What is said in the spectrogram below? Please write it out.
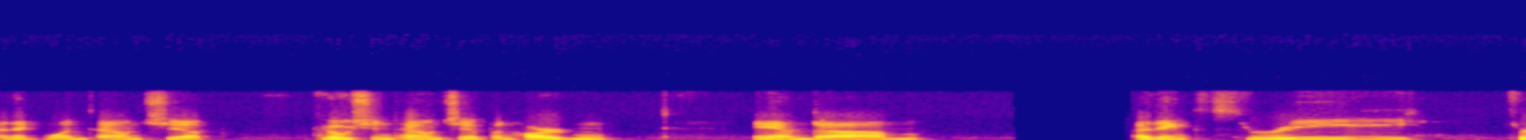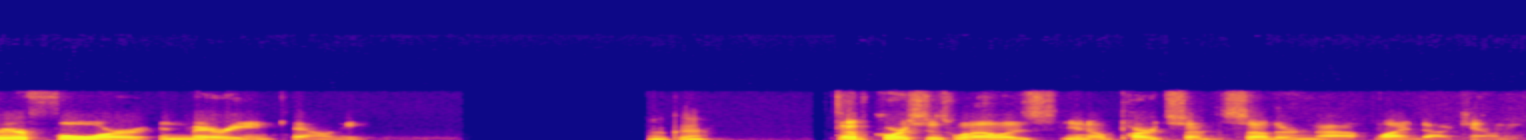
I think one township, Goshen Township, and Hardin, and um, I think three three or four in Marion County, Okay. of course, as well as you know parts of southern uh, Wyandot County.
